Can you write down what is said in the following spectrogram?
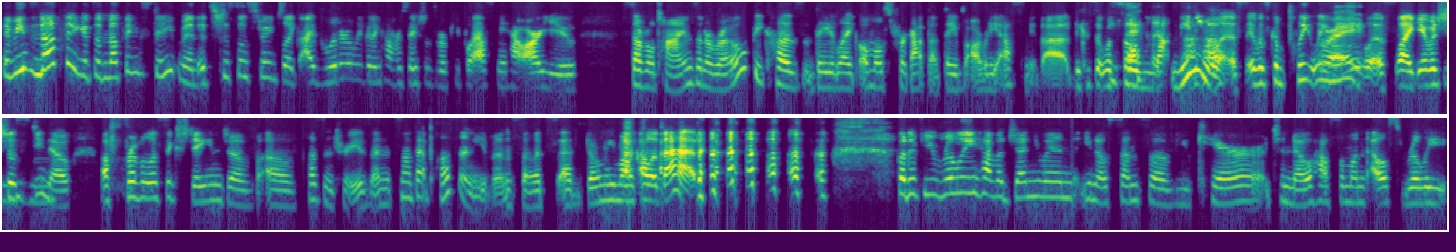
It means nothing. It's a nothing statement. It's just so strange. Like i've literally been in conversations where people ask me how are you several times in a row because they like almost forgot that they've already asked me that because it was exactly. so not uh-huh. meaningless. Uh-huh. It was completely right. meaningless. Like it was just, mm-hmm. you know, a frivolous exchange of of pleasantries and it's not that pleasant even. So it's I don't even want to call it that. but if you really have a genuine, you know, sense of you care to know how someone else really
